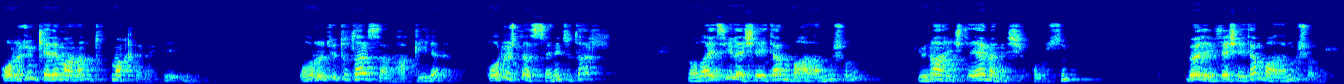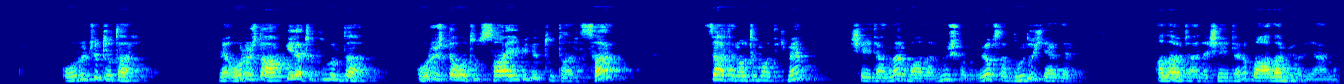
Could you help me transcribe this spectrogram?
orucun kelime anlamı tutmak demek değil mi? Orucu tutarsan hakkıyla, oruç da seni tutar. Dolayısıyla şeytan bağlanmış olur. Günah işleyememiş olursun. Böylelikle şeytan bağlanmış olur. Orucu tutar ve oruç da hakkıyla tutulur da oruç da o sahibini tutarsa zaten otomatikmen şeytanlar bağlanmış olur. Yoksa durduk yerde Allahu Teala şeytanı bağlamıyor yani.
